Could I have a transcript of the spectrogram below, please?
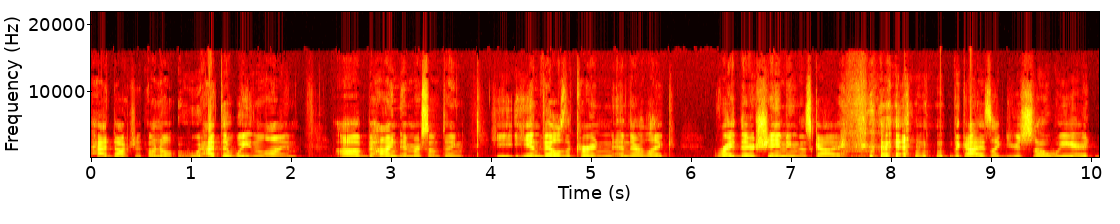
had doctors. Oh no, who had to wait in line uh, behind him or something. He he unveils the curtain, and they're like right there shaming this guy. and the guy's like, "You're so weird."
